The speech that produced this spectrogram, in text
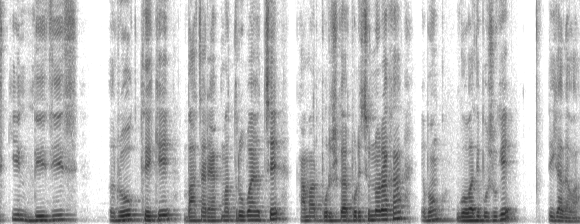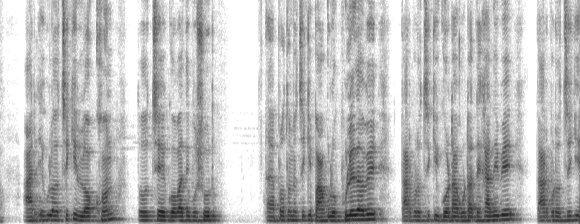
স্কিন ডিজিজ রোগ থেকে বাঁচার একমাত্র উপায় হচ্ছে খামার পরিষ্কার পরিচ্ছন্ন রাখা এবং গবাদি পশুকে টিকা দেওয়া। আর এগুলো হচ্ছে কি লক্ষণ, তো হচ্ছে গবাদি পশুর প্রথমে হচ্ছে কি পাগুলো ফুলে যাবে, তারপর হচ্ছে কি গোটা গোটা দেখা দিবে তারপর হচ্ছে কি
